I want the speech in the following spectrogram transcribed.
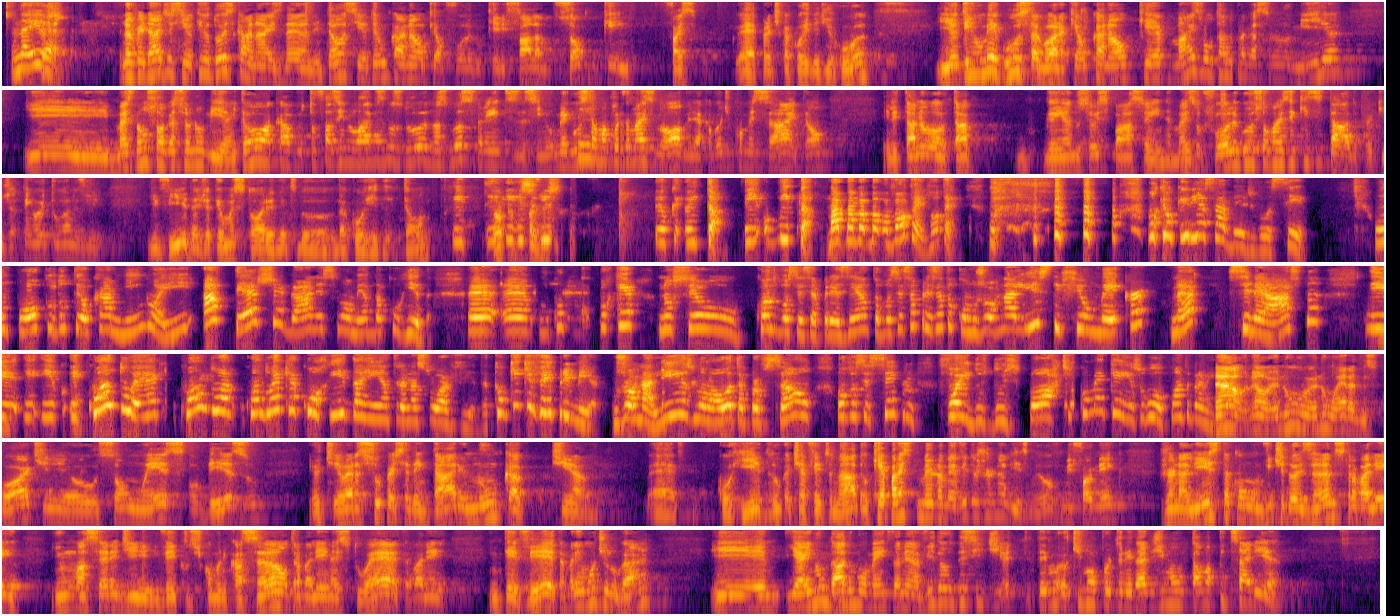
Não é isso? É. Na verdade, assim, eu tenho dois canais, né, Ana? Então, assim, eu tenho um canal que é o Fôlego, que ele fala só com quem faz, é, pratica corrida de rua. E eu tenho o Me Gusta agora, que é um canal que é mais voltado para gastronomia, e mas não só gastronomia. Então eu acabo, estou fazendo lives nos duas, nas duas frentes, assim. O Me Gusta Sim. é uma coisa mais nova, ele acabou de começar, então ele está no, tá ganhando seu espaço ainda. Mas o Fôlego eu sou mais requisitado, porque já tem oito anos de, de vida, já tem uma história dentro do, da corrida. Então, E, eu isso, isso- eu então, então, mas- mas- mas- volta aí, volta aí. Porque eu queria saber de você um pouco do teu caminho aí até chegar nesse momento da corrida. É, é, porque no seu, quando você se apresenta, você se apresenta como jornalista e filmmaker, né? Cineasta. E, e, quando é quando, quando é que a corrida entra na sua vida? O que, que veio primeiro? O jornalismo, uma outra profissão? Ou você sempre foi do, do esporte? Como é que é isso, Gu? Conta pra mim. Não, não, eu não, eu não era do esporte, eu sou um ex-obeso, eu, eu era super sedentário, nunca tinha é, corrido, nunca tinha feito nada. O que aparece primeiro na minha vida é o jornalismo. Eu me formei jornalista com 22 anos, trabalhei em uma série de veículos de comunicação, trabalhei na Isto É, trabalhei em TV, trabalhei em um monte de lugar. E, e aí, num dado momento da minha vida, eu decidi, eu tive a oportunidade de montar uma pizzaria.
